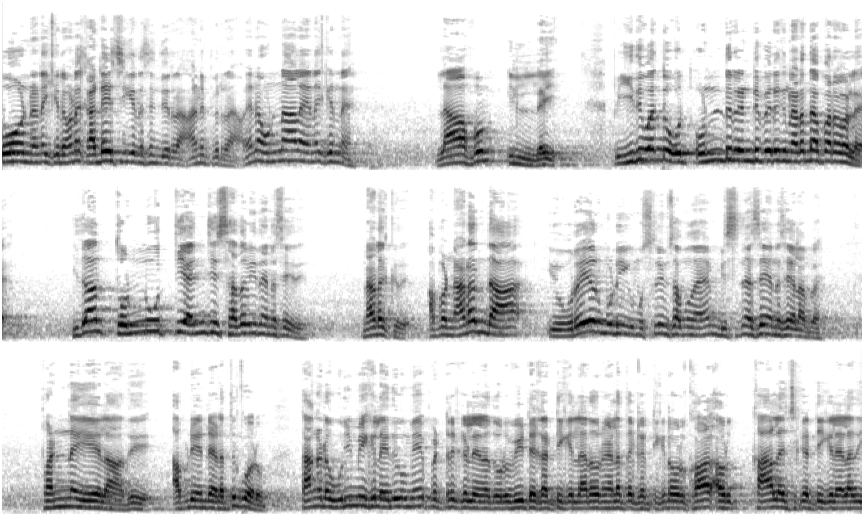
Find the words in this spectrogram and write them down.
போகணும்னு நினைக்கிறவனை கடைசிக்கு என்ன செஞ்சிடறான்? அனுப்பிடுறான். ஏன்னா உன்னால் எனக்கு என்ன? லாபம் இல்லை. இப்போ இது வந்து ஒன்று ரெண்டு பேருக்கு நடந்தால் பரவாயில்ல. இதான் தொண்ணூற்றி அஞ்சு சதவீதம் என்ன செய்யுது? நடக்குது. அப்போ நடந்தால் ஒரே ஒரு முடிவு முஸ்லீம் சமுதாயம் பிஸ்னஸே என்ன செய்யலாம் இப்போ பண்ண இயலாது. அப்படின்ற இடத்துக்கு வரும். தங்களோட உரிமைகள் எதுவுமே பெற்றுக்கள் இல்லாத ஒரு வீட்டை கட்டிக்கல ஒரு நிலத்தை கட்டிக்கல ஒரு கா ஒரு காலேஜ் கட்டிக்கல இல்லாத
